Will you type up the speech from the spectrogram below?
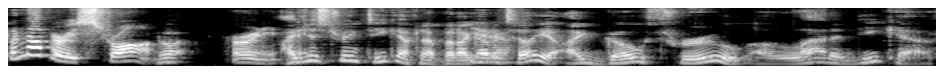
but not very strong No, or anything. I just drink decaf now, but I got to Yeah. tell you, I go through a lot of decaf.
